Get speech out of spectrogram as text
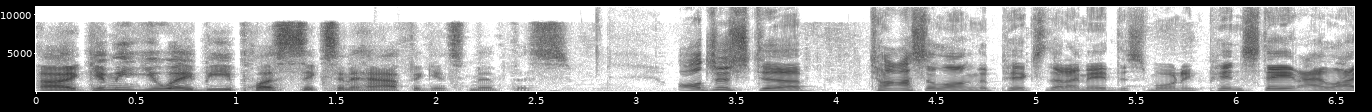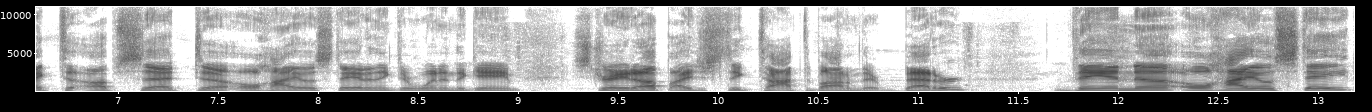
uh, give me UAB plus six and a half against Memphis. I'll just uh, toss along the picks that I made this morning. Penn State, I like to upset uh, Ohio State. I think they're winning the game straight up. I just think top to bottom they're better than uh, Ohio State.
